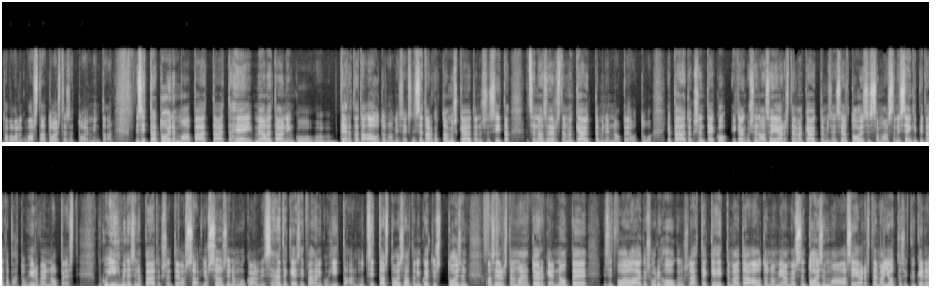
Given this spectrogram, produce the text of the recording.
tavalla niin vastaa toistensa toimintaan. Ja sitten tämä toinen maa päättää, että hei, me aletaan niin kuin tehdä tätä autonomiseksi. Niin se tarkoittaa myös käytännössä sitä, että sen asejärjestelmän käyttäminen nopeutuu. Ja päätöksenteko ikään kuin sen asejärjestelmän käyttämisen siellä toisessa maassa, niin senkin pitää tapahtua hirveän nopeasti. Mutta kun ihminen siinä päätöksenteossa, jos se on siinä mukana, niin sehän tekee siitä vähän niin kuin hitaan. Mutta sitten taas toisaalta, niin kuin, että jos toisen asejärjestelmä on ihan törkeän nopea, niin sitten voi olla aika suuri houkutus lähteä kehittämään jotain autonomiaa myös sen toisen maan asejärjestelmään, jotta se kykenee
